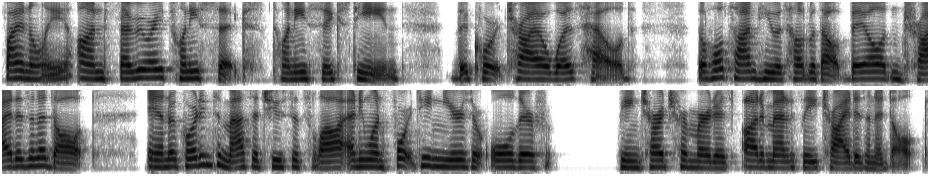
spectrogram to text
Finally, on February 26, 2016, the court trial was held. The whole time he was held without bail and tried as an adult. And according to Massachusetts law, anyone 14 years or older being charged for murder is automatically tried as an adult.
